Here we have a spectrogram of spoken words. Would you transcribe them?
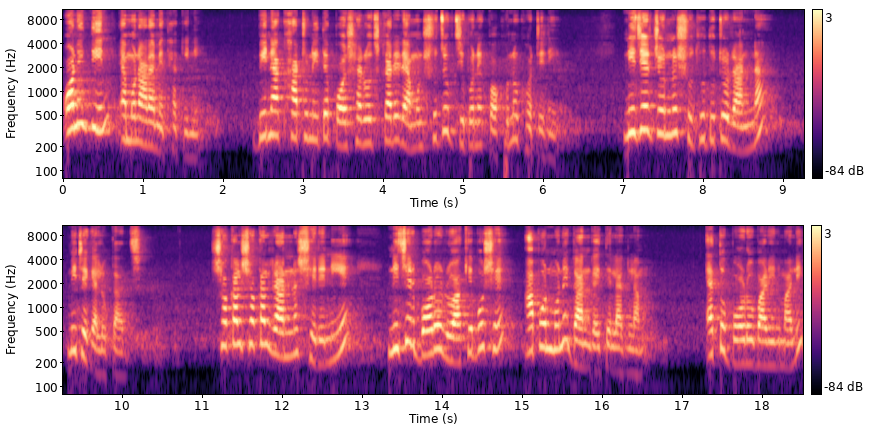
অনেক দিন এমন আরামে থাকিনি। বিনা খাটুনিতে পয়সা রোজগারের এমন সুযোগ জীবনে কখনো ঘটেনি। নিজের জন্য শুধু দুটো রান্না, মিটে গেল কাজ। সকাল সকাল রান্না সেরে নিয়ে নিচের বড় রোয়াকে বসে আপন মনে গান গাইতে লাগলাম। এত বড় বাড়ির মালিক,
